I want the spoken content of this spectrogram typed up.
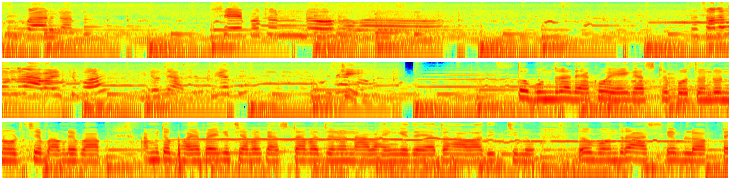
সুপার গান। সে প্রচণ্ড হাওয়া। চলো বন্ধুরা আবার একটু পর ভিডিওতে আসব ঠিক আছে? ঠিক তো বন্ধুরা দেখো, এই গাছটা প্রচণ্ড নড়ছে, বাপরে বাপ। আমি তো ভয় পেয়ে গেছি, আবার গাছটা আবার যেন না ভেঙে যায়, এত হাওয়া দিচ্ছিল। তো বন্ধুরা, আজকে ব্লগটা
